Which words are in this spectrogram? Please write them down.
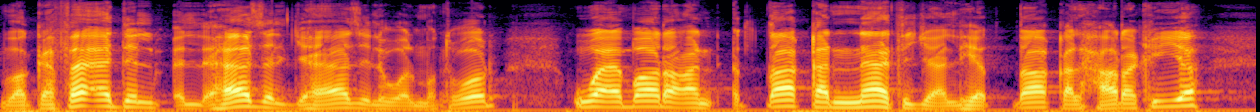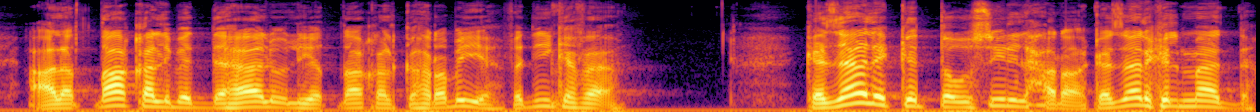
وكفاءة هذا الجهاز اللي هو الموتور هو عبارة عن الطاقة الناتجة اللي هي الطاقة الحركية على الطاقة اللي بديها له اللي هي الطاقة الكهربية. فدي كفاءة. كذلك التوصيل الحرارة كذلك المادة.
